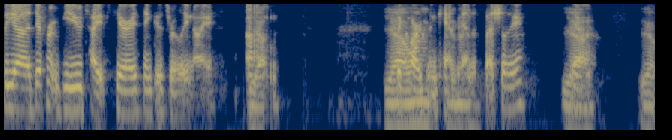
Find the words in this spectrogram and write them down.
the uh, different view types here i think is really nice. Um, yeah yeah the cards and kanban especially. Yeah. Yeah, yeah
